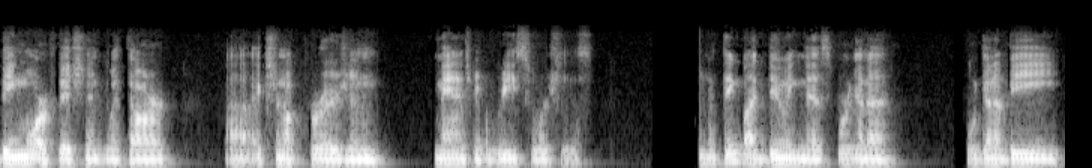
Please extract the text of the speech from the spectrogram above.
being more efficient with our uh, external corrosion management resources. And I think by doing this, we're gonna we're gonna be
